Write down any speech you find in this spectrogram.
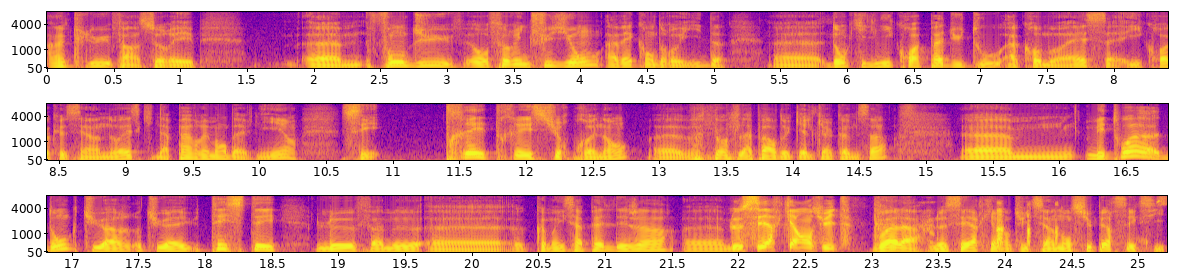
inclus, enfin serait euh, fondu, on ferait une fusion avec Android. Euh, donc il n'y croit pas du tout à Chrome OS. Il croit que c'est un OS qui n'a pas vraiment d'avenir. C'est très très surprenant euh, venant de la part de quelqu'un comme ça. Euh, mais toi, donc, tu as, tu as testé le fameux, euh, comment il s'appelle déjà euh, Le CR48. Voilà, le CR48, c'est un nom super sexy.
